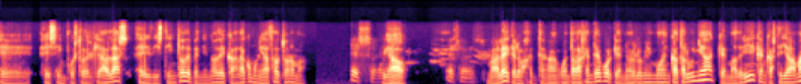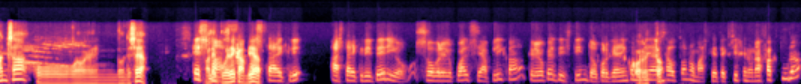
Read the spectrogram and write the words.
eh, ese impuesto del que hablas es distinto dependiendo de cada comunidad autónoma. Eso Cuidado. Eso es. ¿Vale? Que lo tenga en cuenta la gente porque no es lo mismo en Cataluña que en Madrid, que en Castilla-La Mancha o en donde sea. ¿Vale? Puede cambiar. Hasta el, criterio sobre el cual se aplica creo que es distinto porque hay comunidades autónomas que te exigen una factura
